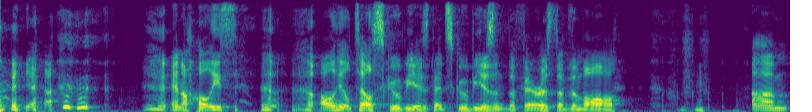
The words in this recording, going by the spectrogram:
yeah. And all he's all he'll tell Scooby is that Scooby isn't the fairest of them all. Um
